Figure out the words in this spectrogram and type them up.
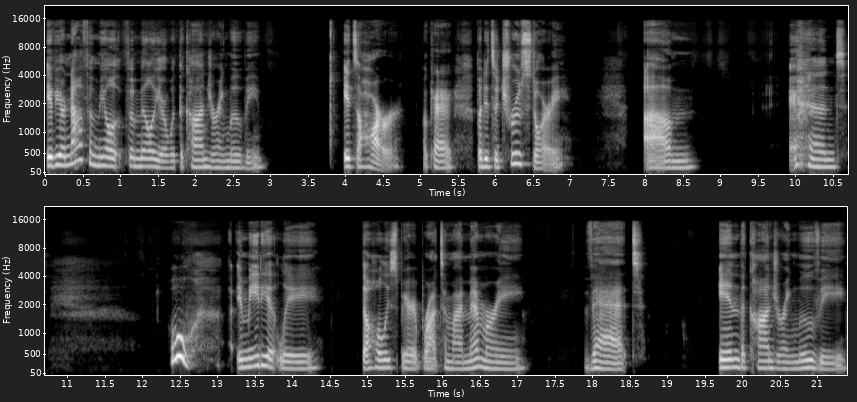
if you're not familiar familiar with the Conjuring movie, it's a horror, okay? But it's a true story. Um and whew, immediately the Holy Spirit brought to my memory that in the Conjuring movie,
